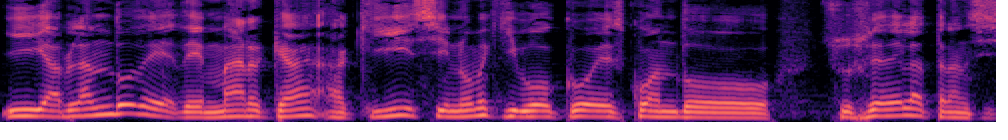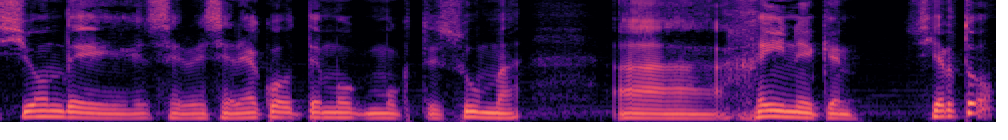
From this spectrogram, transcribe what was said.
Y hablando de, marca, aquí, si no me equivoco, es cuando sucede la transición de Cervecería Cuauhtémoc Moctezuma a Heineken, ¿cierto?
